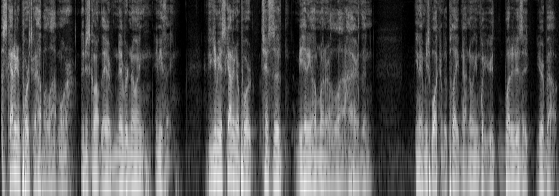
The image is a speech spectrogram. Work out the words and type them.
a scouting report's going to help a lot more than just going up there never knowing anything. If you give me a scouting report, chances of me hitting a home run are a lot higher than you know me just walking up to the plate not knowing what you what it is that you're about.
